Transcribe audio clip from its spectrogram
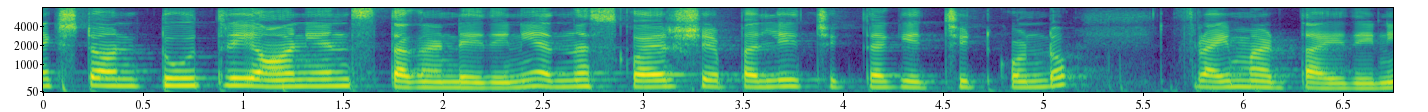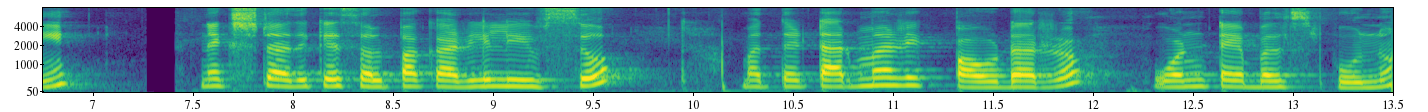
ನೆಕ್ಸ್ಟ್ ಒಂದು ಟೂ ತ್ರೀ ಆನಿಯನ್ಸ್ ತಗೊಂಡಿದ್ದೀನಿ. ಅದನ್ನ ಸ್ಕ್ವೇರ್ ಶೇಪಲ್ಲಿ ಚಿಕ್ಕದಾಗಿ ಹೆಚ್ಚಿಟ್ಕೊಂಡು ಫ್ರೈ ಮಾಡ್ತಾ ಇದ್ದೀನಿ. ನೆಕ್ಸ್ಟ್ ಅದಕ್ಕೆ ಸ್ವಲ್ಪ ಕರಿ ಲೀವ್ಸು ಮತ್ತು turmeric powder one table spoon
